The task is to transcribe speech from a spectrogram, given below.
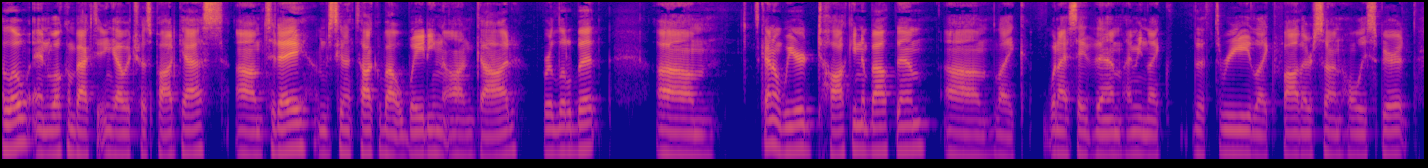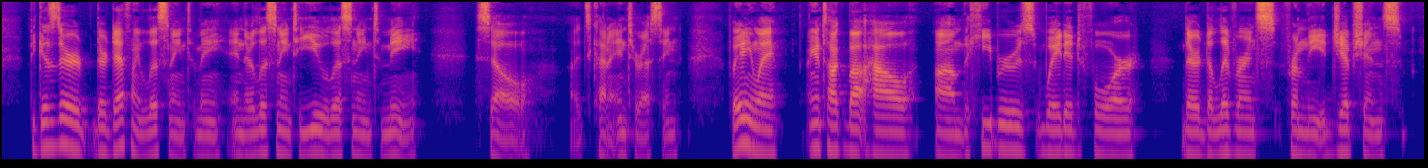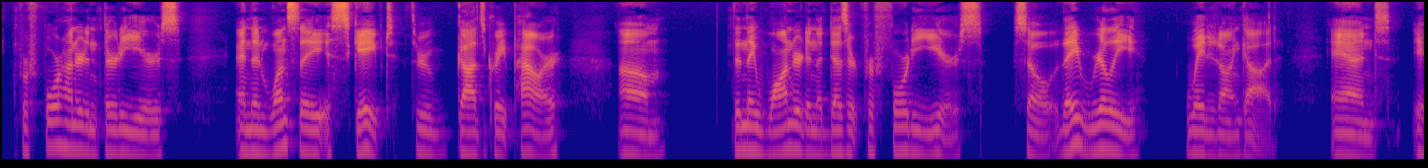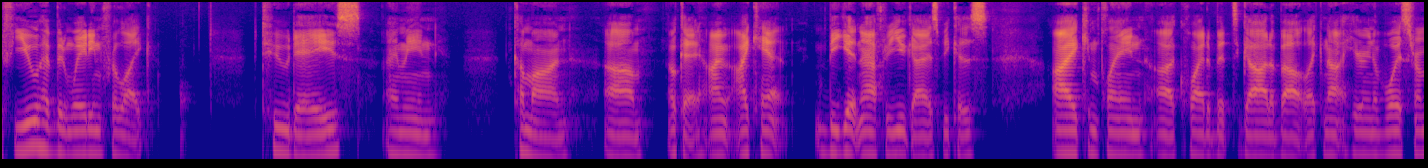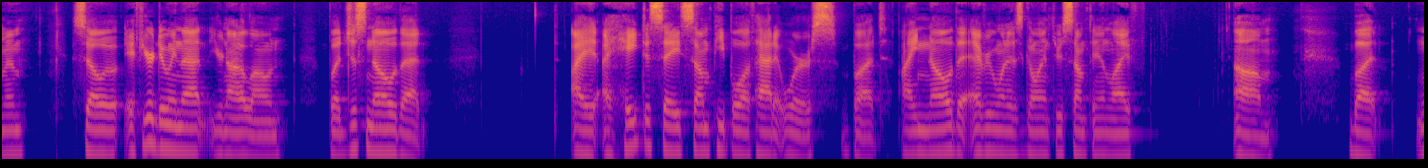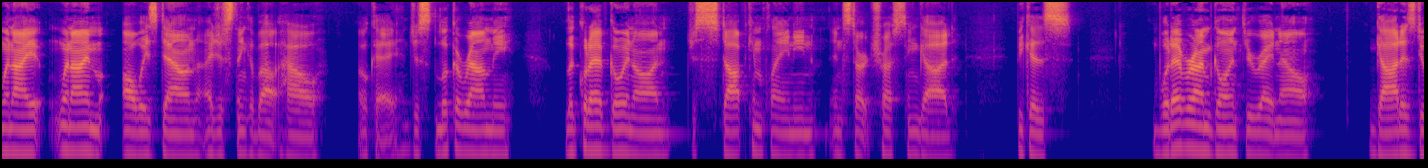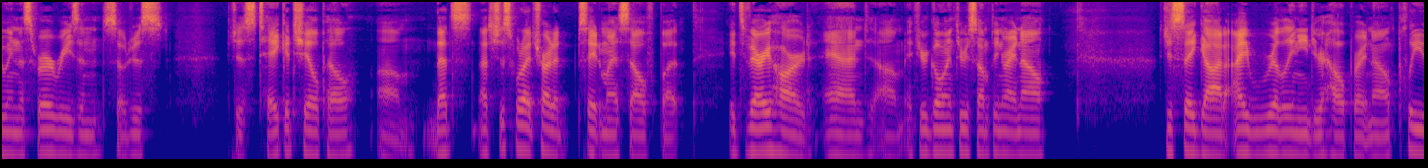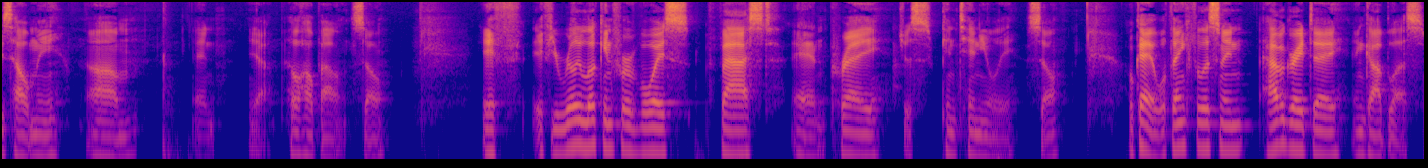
Hello, and welcome back to In God We Trust podcast. Um, today, I'm just going to talk about waiting on God for a little bit. Um, it's kind of weird talking about them. Um, like when I say them, I mean like the three, like Father, Son, Holy Spirit, because they're they're definitely listening to me, and they're listening to you, listening to me. So it's kind of interesting. But anyway, I'm going to talk about how um, the Hebrews waited for their deliverance from the Egyptians for 430 years. And then once they escaped through God's great power, um, then they wandered in the desert for 40 years. So they really waited on God. And if you have been waiting for like two days, I mean, come on. Um, okay, I I can't be getting after you guys because I complain uh, quite a bit to God about like not hearing a voice from Him. So if you're doing that, you're not alone. But just know that I I hate to say some people have had it worse, but I know that everyone is going through something in life. Um, but when I when I'm always down, I just think about how okay, just look around me, look what I have going on, just stop complaining and start trusting God because whatever I'm going through right now, God is doing this for a reason. So just just take a chill pill. Um, that's that's just what I try to say to myself, but it's very hard. And um, if you're going through something right now, just say, God, I really need your help right now. Please help me. Um, and yeah, He'll help out. So if if you're really looking for a voice, fast and pray just continually. So. Okay, well, thank you for listening. Have a great day, and God bless.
